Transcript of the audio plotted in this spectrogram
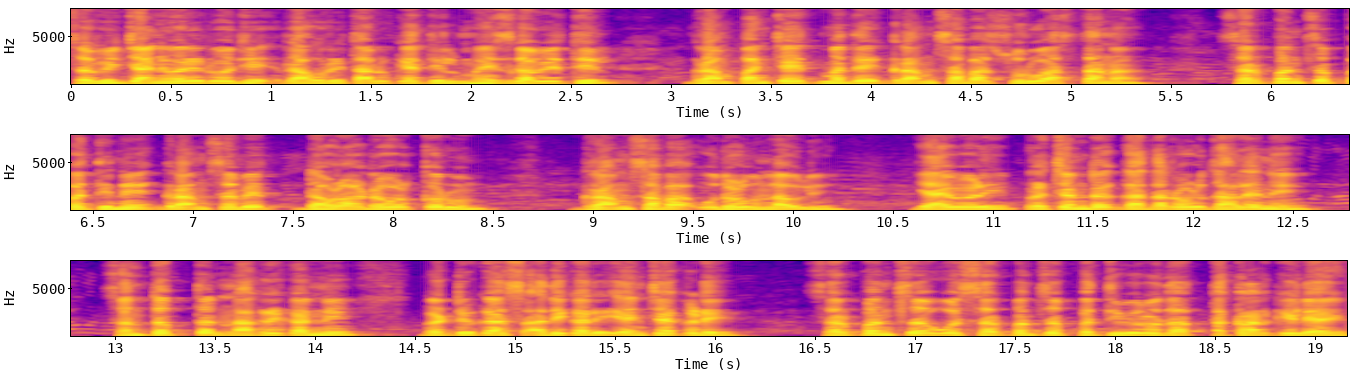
सव्वीस जानेवारी रोजी राहुरी तालुक्यातील म्हैसगाव येथील ग्रामपंचायतमध्ये ग्रामसभा सुरू असताना सरपंच पतीने ग्रामसभेत ढवळाढवळ करून ग्रामसभा उधळून लावली. यावेळी प्रचंड गदारोळ झाल्याने संतप्त नागरिकांनी गटविकास अधिकारी यांच्याकडे सरपंच व सरपंच पतीविरोधात तक्रार केली आहे.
